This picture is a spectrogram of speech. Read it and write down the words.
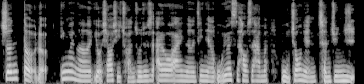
真的了。因为呢，有消息传出，就是 I O I 呢，今年五月四号是他们五周年成军日，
